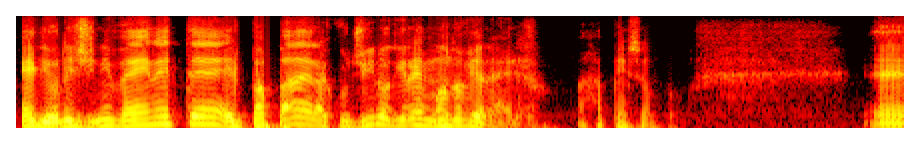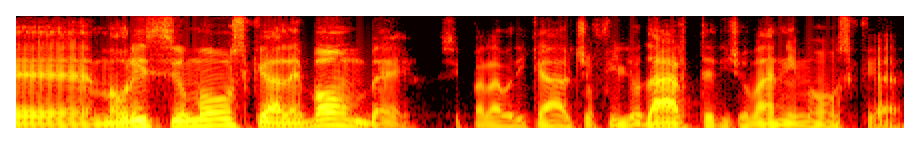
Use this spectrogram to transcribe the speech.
è di origini venete e il papà era cugino di Raimondo Vianello. Ah, pensa un po'. Eh, Maurizio Mosca, Le Bombe, si parlava di calcio, figlio d'arte di Giovanni Mosca,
